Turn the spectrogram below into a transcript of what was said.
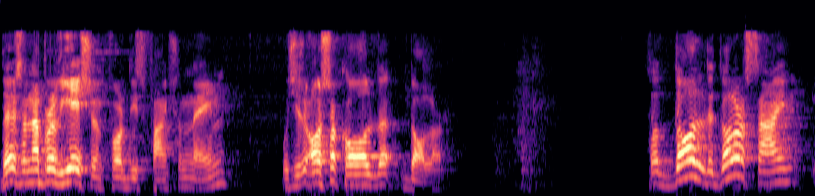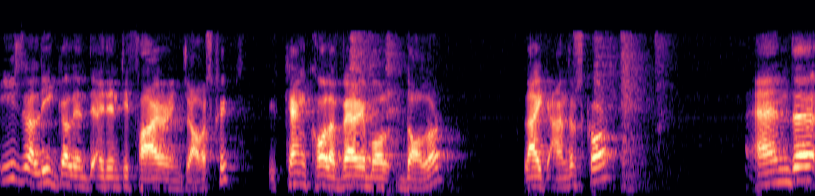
there's an abbreviation for this function name, which is also called dollar. So doll, the dollar sign is a legal identifier in JavaScript. You can call a variable dollar, like underscore. And uh,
